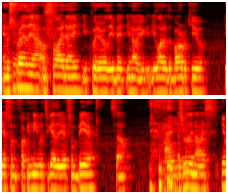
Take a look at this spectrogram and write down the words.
In Australia on Friday you quit early a bit. You know you you light up the barbecue, you have some fucking meat with together, you have some beer. So it's really nice. you're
